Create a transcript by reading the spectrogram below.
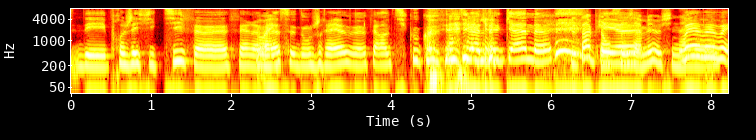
des projets fictifs, euh, faire euh, voilà ce dont je rêve, faire un petit coucou au festival de Cannes. C'est ça, puis on ne sait jamais au final. Ouais, ouais, ouais.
